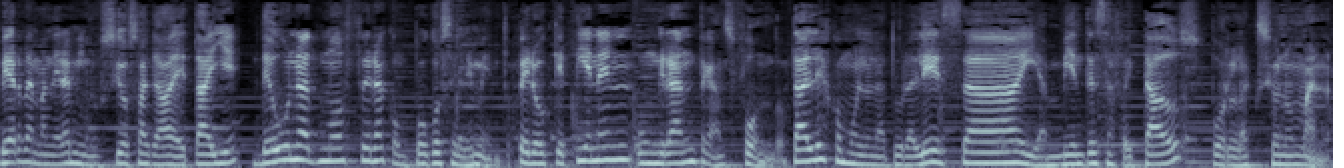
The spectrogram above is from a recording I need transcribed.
ver de manera minuciosa cada detalle de una atmósfera con pocos elementos, pero que tienen un gran trasfondo, tales como la naturaleza y ambientes afectados por la acción humana.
